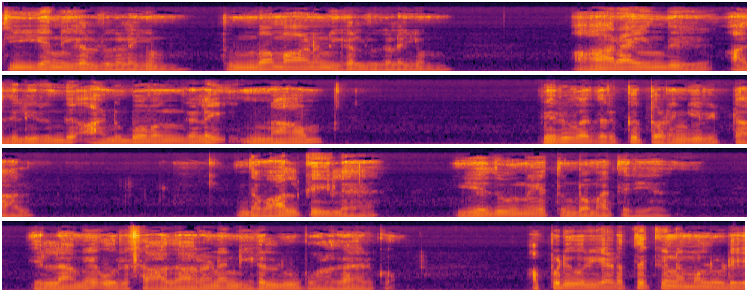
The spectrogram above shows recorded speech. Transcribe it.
தீய நிகழ்வுகளையும் துன்பமான நிகழ்வுகளையும் ஆராய்ந்து அதிலிருந்து அனுபவங்களை நாம் பெறுவதற்கு தொடங்கிவிட்டால் இந்த வாழ்க்கையில் எதுவுமே துன்பமாக தெரியாது. எல்லாமே ஒரு சாதாரண நிகழ்வு போல தான் இருக்கும். அப்படி ஒரு இடத்துக்கு நம்மளுடைய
